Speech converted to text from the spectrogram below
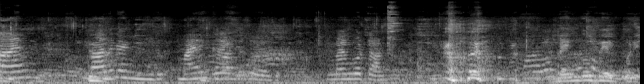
ಮಾವಿನ ಮಾವಿನ ಹಣ್ಣಿಂದು ಮಾವಿನಕಾಯಿ ಮ್ಯಾಂಗೋ ಟಾಟ್ ಮ್ಯಾಂಗೋ ಬೇಲ್ಪುರಿ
